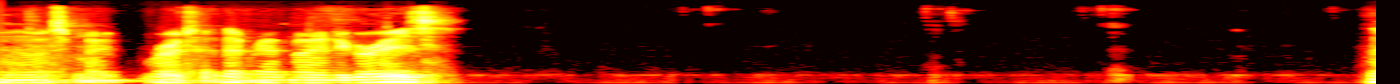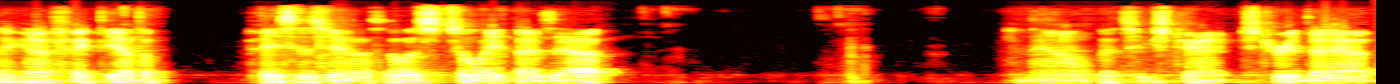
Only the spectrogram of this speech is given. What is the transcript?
Uh, let's make, rotate that around 90 degrees. Is that going to affect the other pieces? Yeah, so let's delete those out. Now let's extrude, extrude that out.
